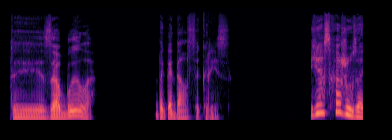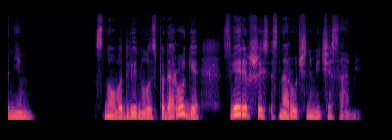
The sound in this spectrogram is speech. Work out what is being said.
«Ты забыла?» — догадался Крис. «Я схожу за ним». Снова двинулась по дороге, сверившись с наручными часами.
